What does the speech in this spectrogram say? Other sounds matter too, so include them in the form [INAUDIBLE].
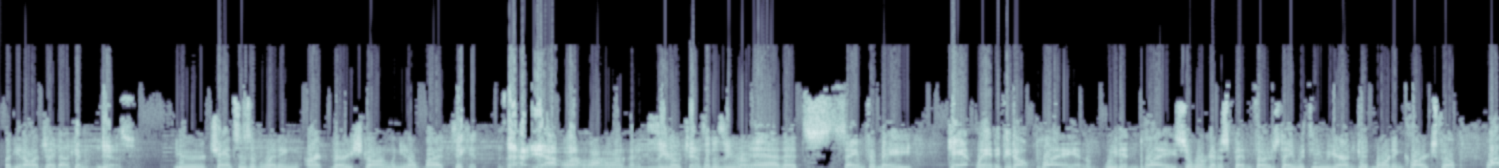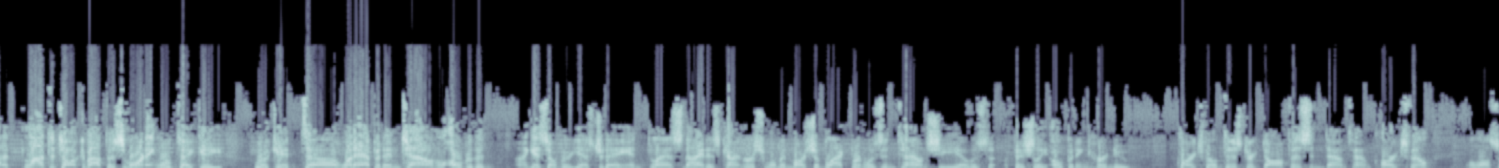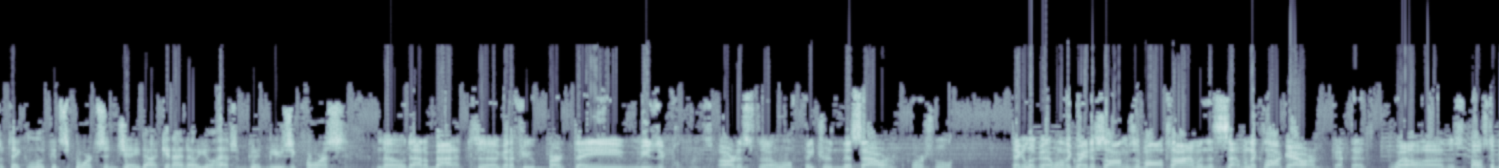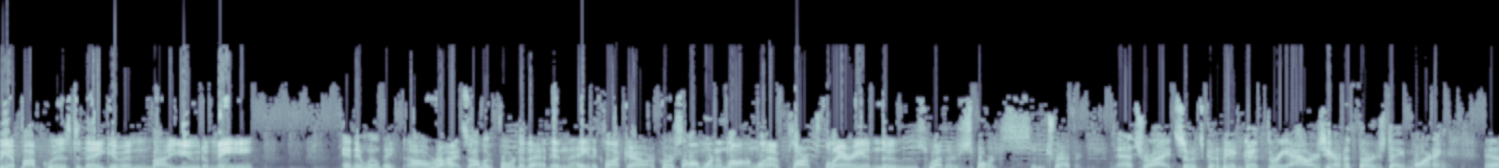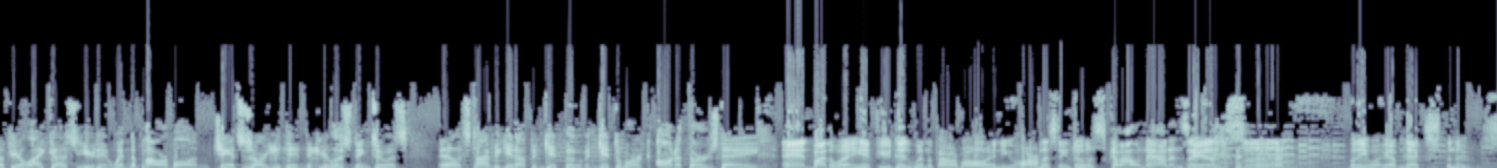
But you know what, Jay Duncan? Yes. Your chances of winning aren't very strong when you don't buy a ticket. [LAUGHS] yeah, well, I had zero chance out of zero. Yeah, that's same for me. Can't win if you don't play, and we didn't play, so we're going to spend Thursday with you here on Good Morning Clarksville. A lot, of, lot to talk about this morning. We'll take a look at uh, what happened in town over the, I guess, over yesterday and last night as Congresswoman Marsha Blackburn was in town. She uh, was officially opening her new Clarksville District Office in downtown Clarksville. We'll also take a look at sports. And Jay Duncan, I know you'll have some good music for us. No doubt about it. Uh, got a few birthday music artists uh, we'll feature in this hour. Of course, we'll take a look at one of the greatest songs of all time in the 7 o'clock hour. Got that, well, uh, there's supposed to be a pop quiz today given by you to me. And it will be. All right, so I look forward to that in the 8 o'clock hour. Of course, all morning long we'll have Clarksville area news, weather, sports, and traffic. That's right. So it's going to be a good three hours here on a Thursday morning. Now, if you're like us and you didn't win the Powerball, and chances are you didn't if you're listening to us, well, it's time to get up and get moving, get to work on a Thursday. And, by the way, if you did win the Powerball and you are listening to us, come on down and say us. Uh, [LAUGHS] but anyway, up next, the news.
